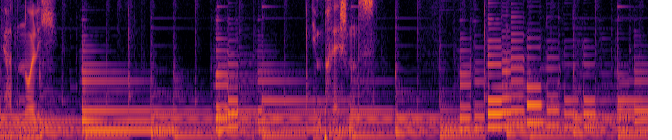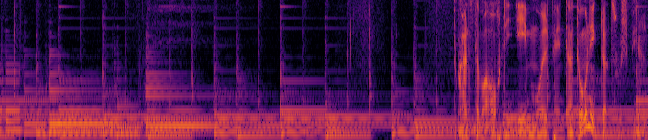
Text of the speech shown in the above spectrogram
Wir hatten neulich Impressions. Du kannst aber auch die E-Moll-Pentatonik dazu spielen.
